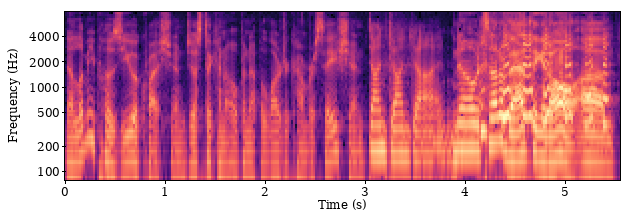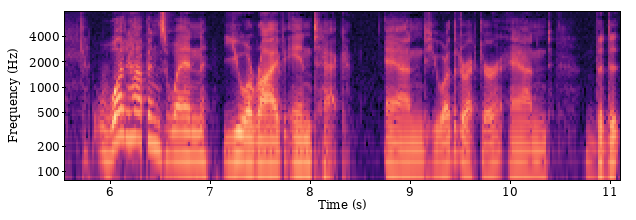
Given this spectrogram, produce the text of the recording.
Now, let me pose you a question just to kind of open up a larger conversation. Dun dun dun. No, it's not a bad thing at all. Um, what happens when you arrive in tech and you are the director and the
